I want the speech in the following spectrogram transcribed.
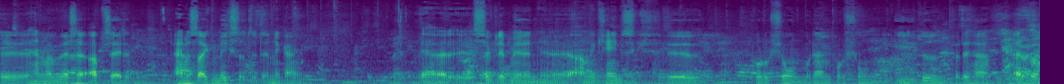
Øh, han var med til at optage det. Han har så ikke mixet det denne gang. Jeg har øh, søgt lidt mere en øh, amerikansk øh, produktion, moderne produktion i lyden på det her album.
